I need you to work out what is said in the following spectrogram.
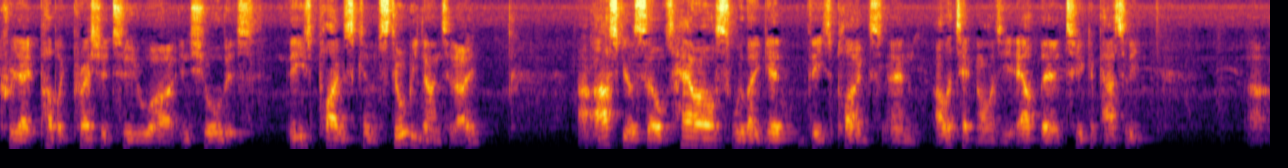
create public pressure to uh, ensure this. These plugs can still be done today. Uh, ask yourselves how else will they get these plugs and other technology out there to capacity? Uh,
